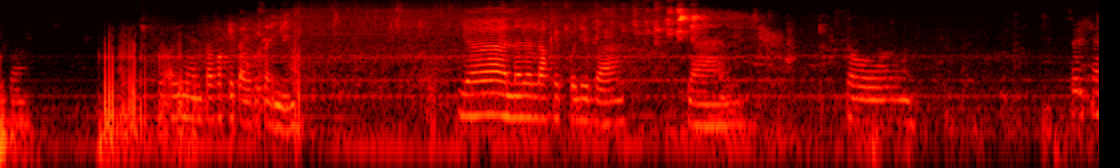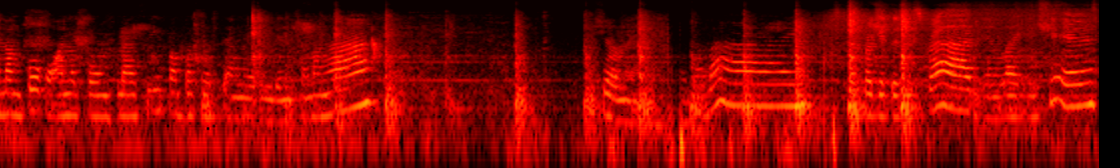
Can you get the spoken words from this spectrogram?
diba? So, ayan, papakita ko sa inyo. Yan, nalalaki po, di ba? Yan. So, search na lang po kung ano pong klaseng pampaswerte ang meron din sa mga. So, bye-bye! Don't forget to subscribe and like and share.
